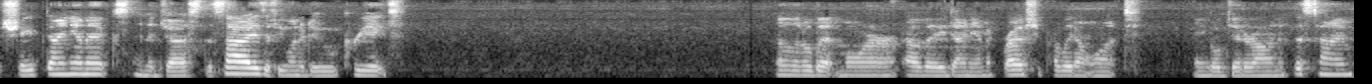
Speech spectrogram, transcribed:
shape dynamics and adjust the size if you want to do create a little bit more of a dynamic brush. You probably don't want angle jitter on at this time.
